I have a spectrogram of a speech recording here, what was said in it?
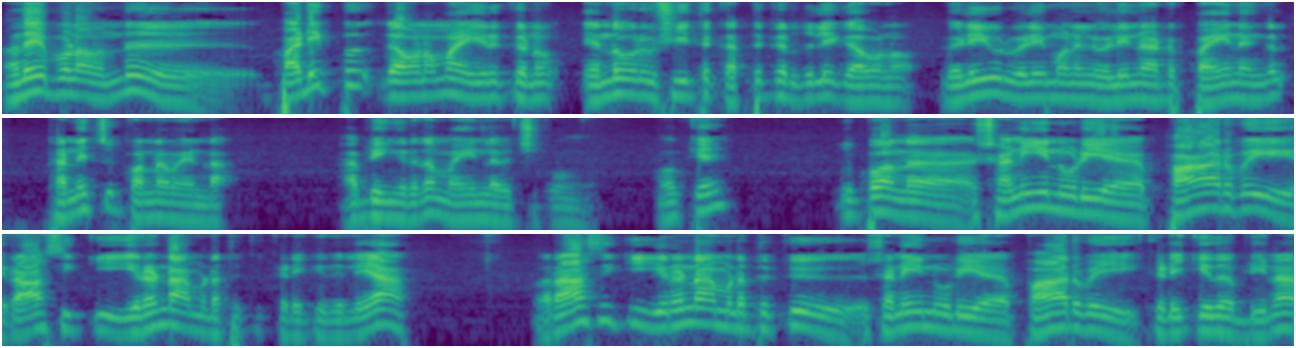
அதே போல் வந்து படிப்பு கவனமாக இருக்கணும். எந்த ஒரு விஷயத்தை கற்றுக்கிறதுலேயும் கவனம். வெளியூர் வெளிமாநில வெளிநாட்டு பயணங்கள் தனித்து பண்ண வேண்டாம். அப்படிங்கிறத மைண்டில் வச்சுக்கோங்க. ஓகே? இப்போ அந்த சனியினுடைய பார்வை ராசிக்கு இரண்டாம் இடத்துக்கு கிடைக்குது இல்லையா? ராசிக்கு இரண்டாம் இடத்துக்கு சனியினுடைய பார்வை கிடைக்கிது அப்படின்னா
